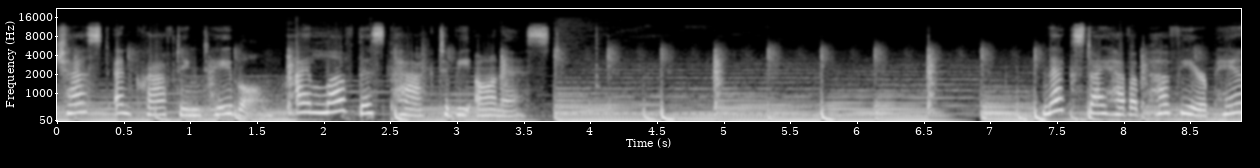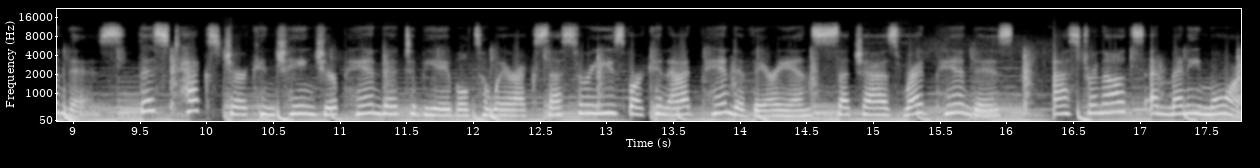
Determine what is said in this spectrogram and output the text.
chest and crafting table. I love this pack to be honest. Next I have a puffier pandas. This texture can change your panda to be able to wear accessories or can add panda variants such as red pandas, astronauts and many more.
